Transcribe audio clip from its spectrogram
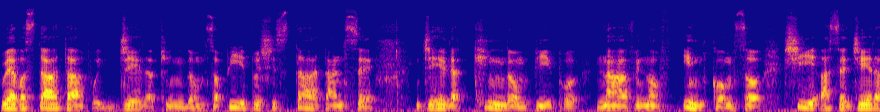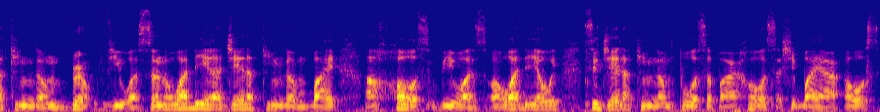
we are gonna start off with Jada Kingdom. So people should start and say Jada Kingdom people now have enough income. So she as a Jada Kingdom broke viewers. So now what they are Jada Kingdom buy a house viewers or what they are we see Jada Kingdom post up her house so she buy her house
